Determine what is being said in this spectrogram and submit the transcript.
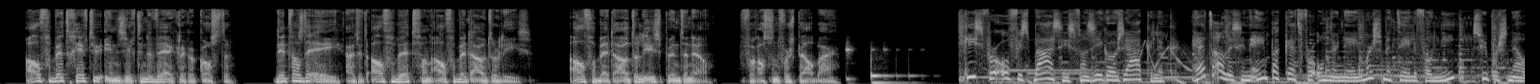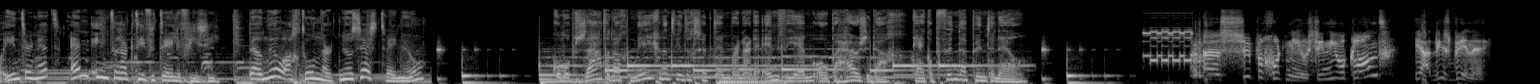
Alphabet geeft u inzicht in de werkelijke kosten. Dit was de E uit het alfabet van Alphabet Autolease. Alphabetautolease.nl. Verrassend voorspelbaar. Kies voor Office Basis van Ziggo Zakelijk. Het alles in één pakket voor ondernemers met telefonie, supersnel internet en interactieve televisie. Bel 0800 0620. Kom op zaterdag 29 september naar de NVM Open Huizendag. Kijk op funda.nl. Uh, supergoed nieuws. Die nieuwe klant? Ja, die is binnen.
